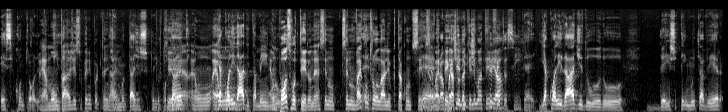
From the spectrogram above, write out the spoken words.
esse controle. É, a Porque- montagem é super importante. Ah, a né? montagem é super Porque importante. é, é um, é e a um- qualidade também. É um do- pós-roteiro, né? Você não, você não vai controlar ali o que está acontecendo. Você vai pegar todo aquele material. feito assim. É, e a qualidade do, do disso tem muito a ver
